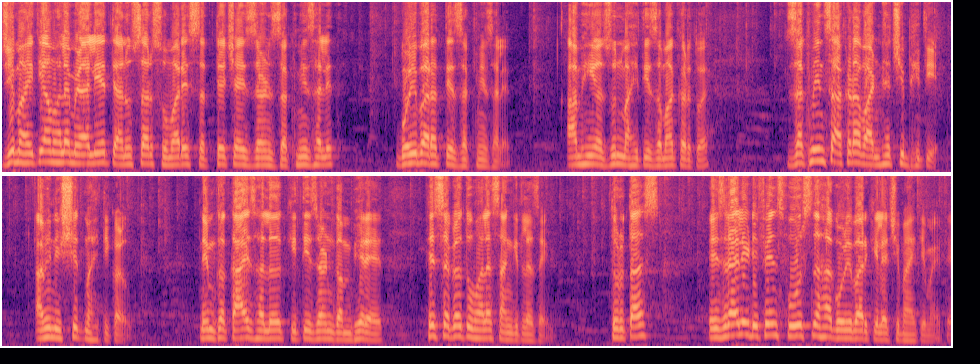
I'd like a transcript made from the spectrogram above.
जी माहिती आम्हाला मिळाली आहे त्यानुसार सुमारे सत्तेचाळीस जण जखमी झालेत. गोळीबारात ते जखमी झालेत. आम्ही अजून माहिती जमा करतोय. जखमींचा आकडा वाढण्याची भीती आहे. आम्ही निश्चित माहिती कळवू. नेमकं काय झालं किती जण गंभीर आहेत हे सगळं तुम्हाला सांगितलं जाईल. तुर्तास इस्रायली डिफेन्स फोर्सनं हा गोळीबार केल्याची माहिती मिळते.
